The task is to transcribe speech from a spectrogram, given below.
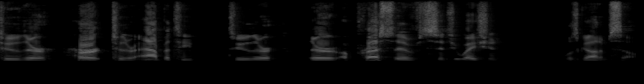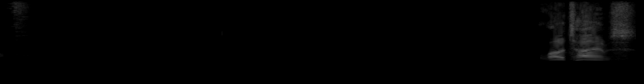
to their hurt, to their apathy, to their, their oppressive situation was God Himself. A lot of times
